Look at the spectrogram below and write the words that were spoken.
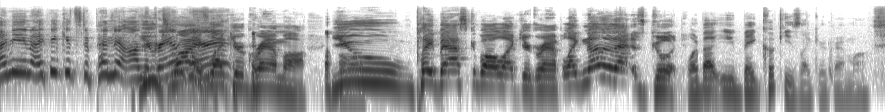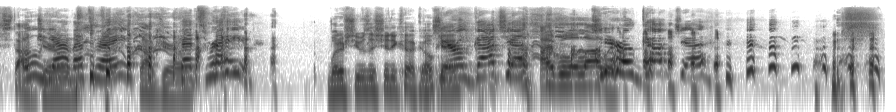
I mean, I think it's dependent on the you drive like your grandma. You play basketball like your grandpa. Like none of that is good. what about you bake cookies like your grandma? Stop, Oh Gerald. yeah, that's right. Stop, Gerald. That's right. what if she was a shitty cook? Okay, Gerald gotcha. I will allow it. Gerald gotcha.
